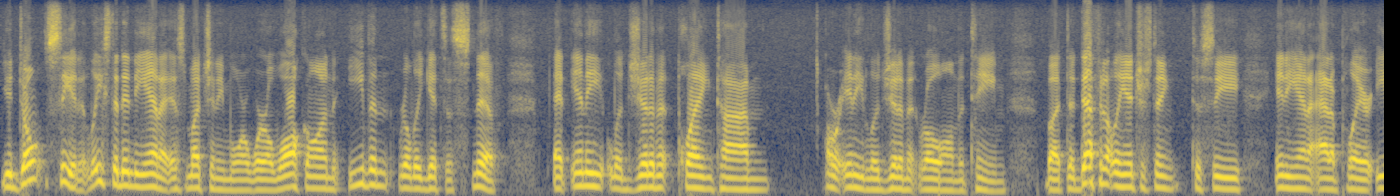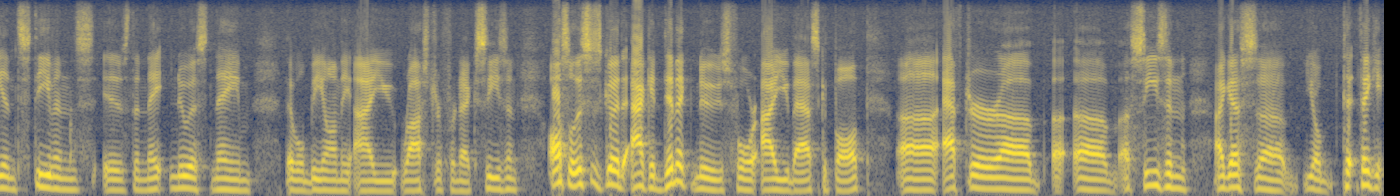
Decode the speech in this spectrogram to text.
you don't see it, at least at Indiana, as much anymore, where a walk on even really gets a sniff at any legitimate playing time or any legitimate role on the team. But uh, definitely interesting to see Indiana add a player. Ian Stevens is the na- newest name that will be on the IU roster for next season. Also, this is good academic news for IU basketball. Uh, after uh, uh, uh a season, I guess uh, you know, t- thinking.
